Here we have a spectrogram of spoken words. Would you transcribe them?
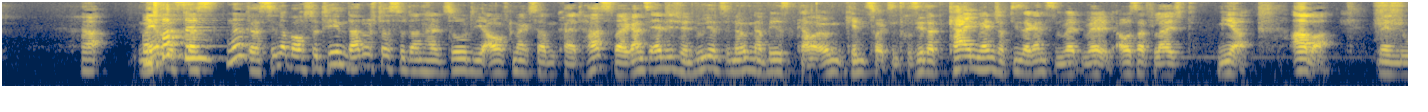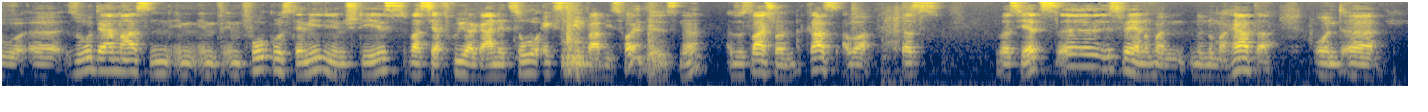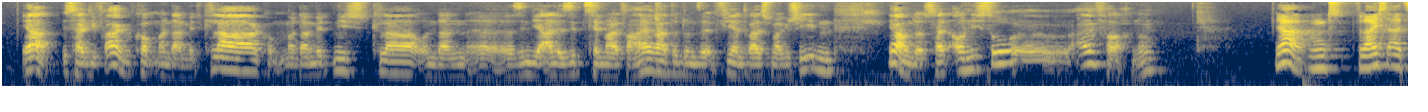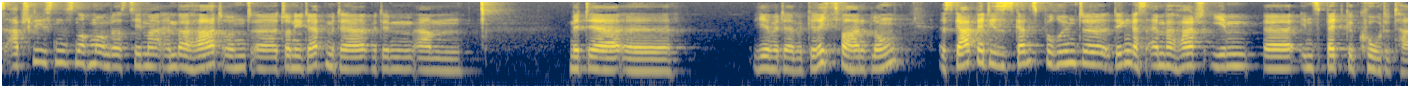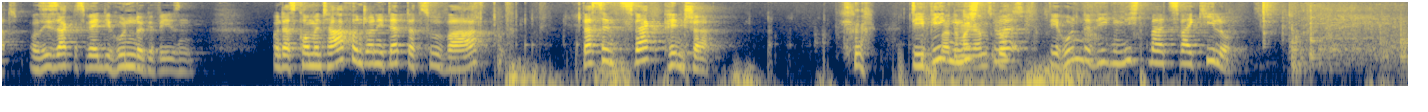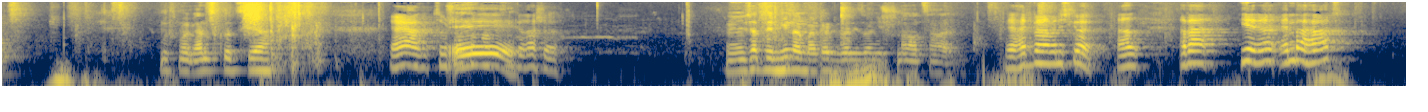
Ja. Und trotzdem, das, ne? das sind aber auch so Themen, dadurch, dass du dann halt so die Aufmerksamkeit hast, weil ganz ehrlich, wenn du jetzt in irgendeiner Besenkammer irgendein Kind zeugst, interessiert hat kein Mensch auf dieser ganzen Welt außer vielleicht mir. Aber wenn du äh, so dermaßen im, im, im Fokus der Medien stehst, was ja früher gar nicht so extrem war, wie es heute ist, ne? Also es war schon krass, aber das, was jetzt äh, ist, wäre ja nochmal eine Nummer härter. Und äh, ja, ist halt die Frage, kommt man damit klar, kommt man damit nicht klar und dann äh, sind die alle 17 Mal verheiratet und 34 Mal geschieden. Ja, und das ist halt auch nicht so äh, einfach, ne? Ja, und vielleicht als abschließendes nochmal um das Thema Amber Heard und äh, Johnny Depp mit der, mit dem, ähm, mit der, äh, hier mit der Gerichtsverhandlung. Es gab ja dieses ganz berühmte Ding, dass Amber Heard ihm äh, ins Bett gekotet hat. Und sie sagt, es wären die Hunde gewesen. Und das Kommentar von Johnny Depp dazu war, das sind Zwergpinscher. Die wiegen nicht mal, die Hunde wiegen nicht mal zwei Kilo. Muss mal ganz kurz hier. Ja, ja, zum Schluss Ey. noch ein bisschen Gerasche. Nee, ich hab den Hühnern mal gesagt, weil die sollen die Schnauze halten. Ja, hätte man aber nicht gehört. Also, Aber hier, ne, Amber Heard,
